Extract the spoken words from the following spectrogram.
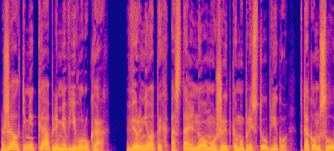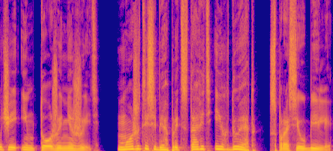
жалкими каплями в его руках. Вернет их остальному жидкому преступнику, в таком случае им тоже не жить. «Можете себе представить их дуэт?» – спросил Билли.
